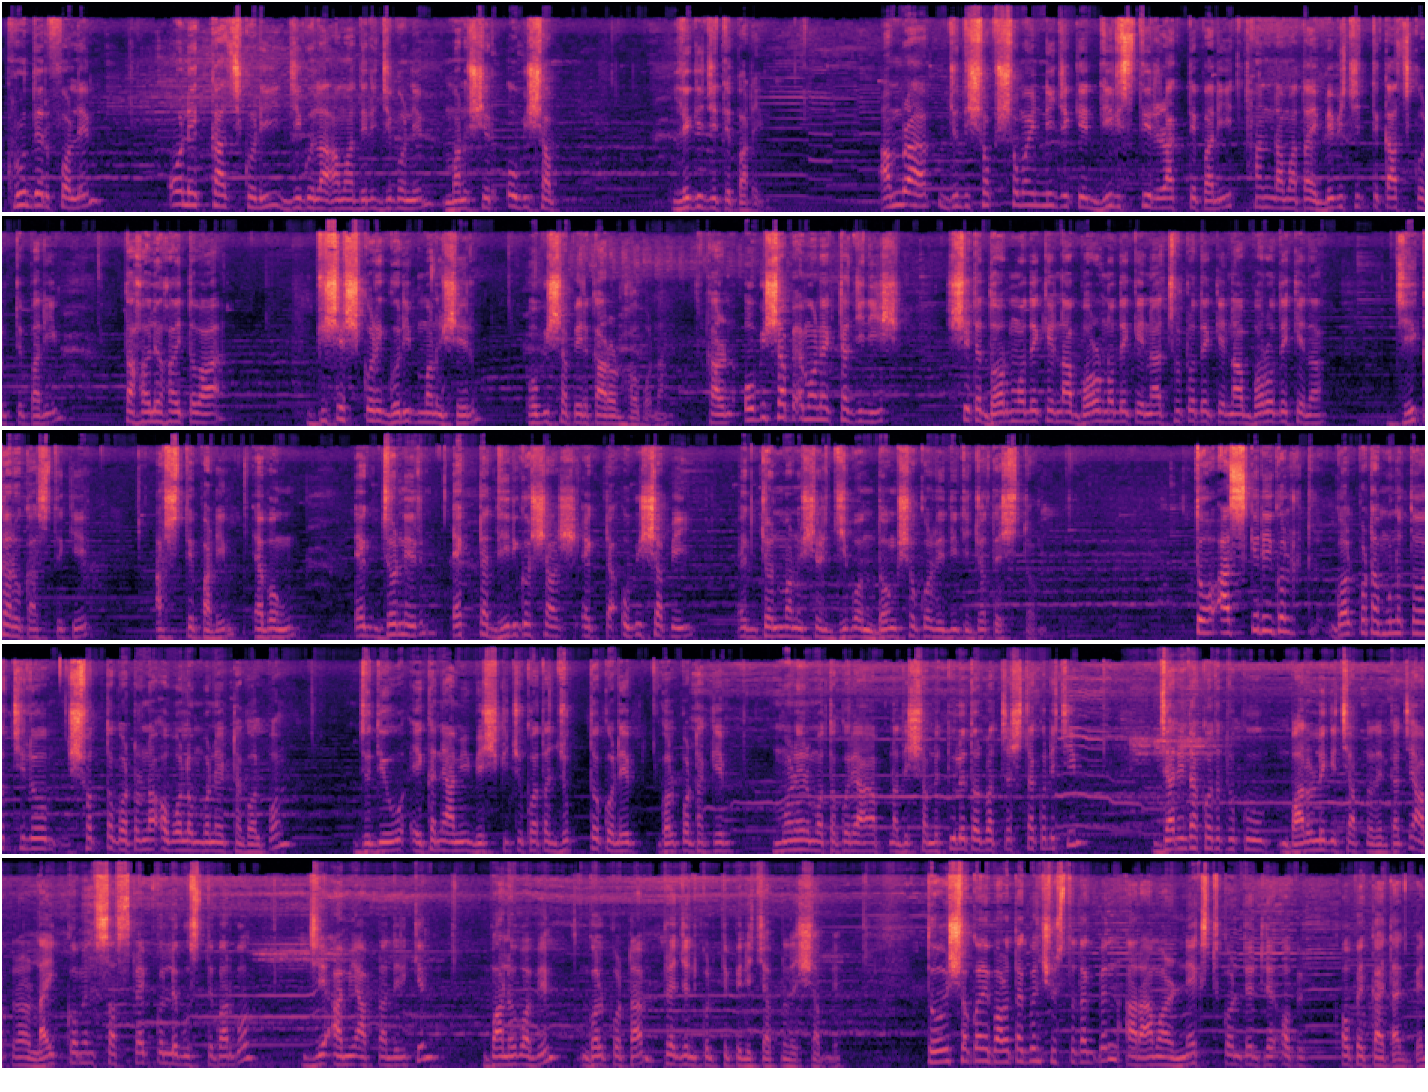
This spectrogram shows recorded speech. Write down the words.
ক্রোধের ফলে অনেক কাজ করি যেগুলো আমাদের জীবনে মানুষের অভিশাপ লেগে যেতে পারে। আমরা যদি সব সময় নিজেকে ধীর স্থির রাখতে পারি, ঠান্ডা মাথায় ভেবেচিত্তে কাজ করতে পারি, তাহলে হয়তোবা বিশেষ করে গরিব মানুষের অভিশাপের কারণ হব না। কারণ অভিশাপ এমন একটা জিনিস, সেটা ধর্ম দেখে না, বর্ণ দেখে না, ছোট দেখে না, বড় দেখে না, যে কারও কাছ থেকে আসতে পারে এবং একজনের একটা দীর্ঘশ্বাস, একটা অভিশাপেই একজন মানুষের জীবন ধ্বংস করে দিতে যথেষ্ট। তো আজকের এই গল্প- গল্পটা মূলত ছিল সত্য ঘটনা অবলম্বনে একটা গল্প। যদিও এখানে আমি বেশ কিছু কথা যুক্ত করে গল্পটাকে মনের মতো করে আপনাদের সামনে তুলে ধরবার চেষ্টা করেছি। জানি না কতটুকু ভালো লেগেছে আপনাদের কাছে। আপনারা লাইক কমেন্ট সাবস্ক্রাইব করলে বুঝতে পারব যে আমি আপনাদেরকে ভালোভাবে গল্পটা প্রেজেন্ট করতে পেরেছি আপনাদের সামনে। তো সকলে ভালো থাকবেন, সুস্থ থাকবেন, আর আমার নেক্সট কন্টেন্টের অপেক্ষায় থাকবেন।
